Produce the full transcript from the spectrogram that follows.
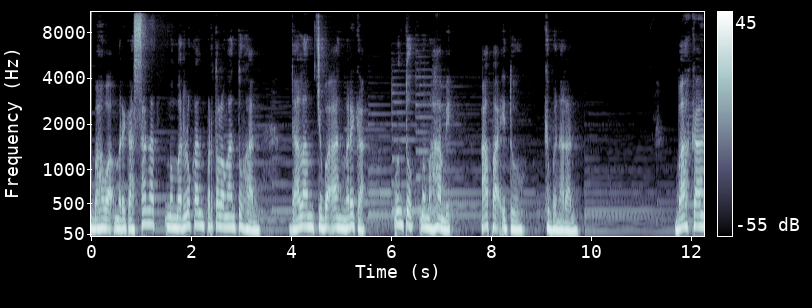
bahwa mereka sangat memerlukan pertolongan Tuhan dalam cobaan mereka untuk memahami apa itu kebenaran. Bahkan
